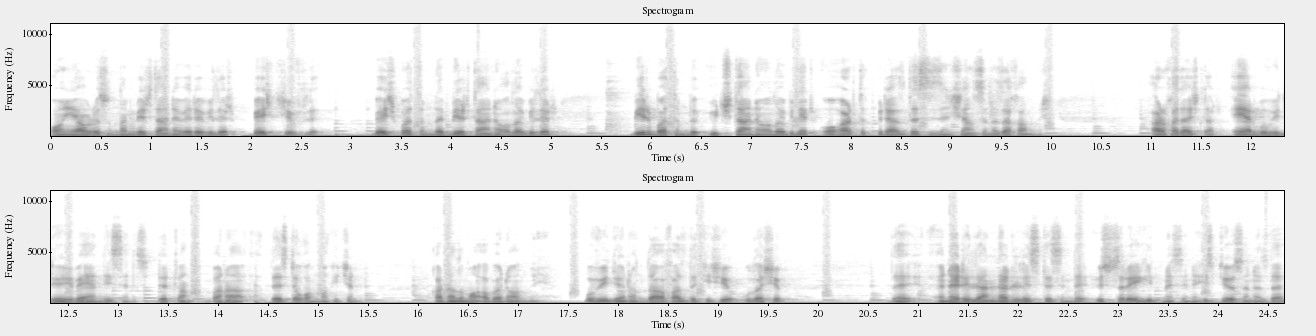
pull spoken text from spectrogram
10 yavrusundan bir tane verebilir. 5 çiftle 5 batımda bir tane olabilir. Bir batımda 3 tane olabilir. O artık biraz da sizin şansınıza kalmış. Arkadaşlar eğer bu videoyu beğendiyseniz lütfen bana destek olmak için kanalıma abone olmayı, bu videonun daha fazla kişiye ulaşıp ve önerilenler listesinde üst sıraya gitmesini istiyorsanız da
